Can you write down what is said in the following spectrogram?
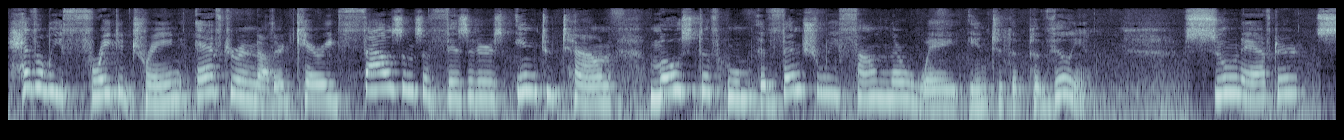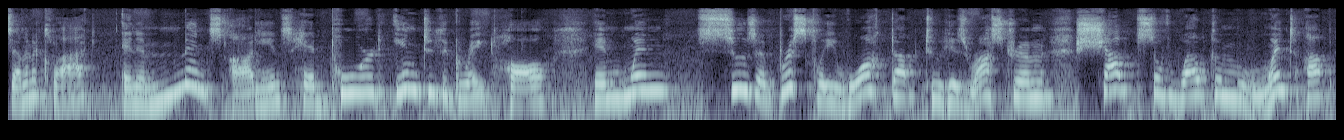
heavily freighted train after another carried thousands of visitors into town, most of whom eventually found their way into the pavilion. Soon after seven o'clock, an immense audience had poured into the great hall, and when Sousa briskly walked up to his rostrum, shouts of welcome went up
